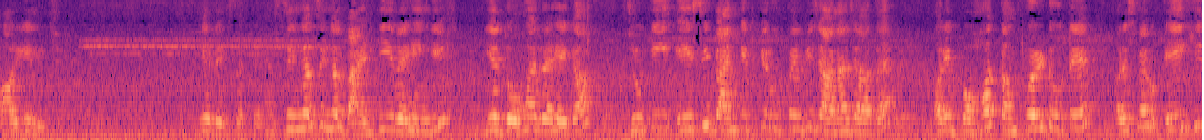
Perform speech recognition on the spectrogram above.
और ये लीजिए ये देख सकते हैं। सिंगल सिंगल बैंड की रहेंगी ये दोहर रहेगा जो कि एसी ब्लैंकेट के रूप में भी जाना जाता है और ये बहुत कंफर्ट होते हैं और इसमें एक ही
